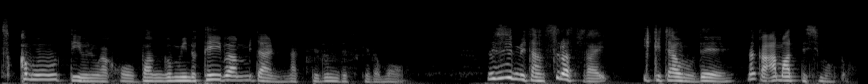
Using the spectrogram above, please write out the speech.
突っ込むっていうのが、こう、番組の定番みたいになってるんですけども、吉住さんスラスラいけちゃうので、なんか余ってしまうと。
